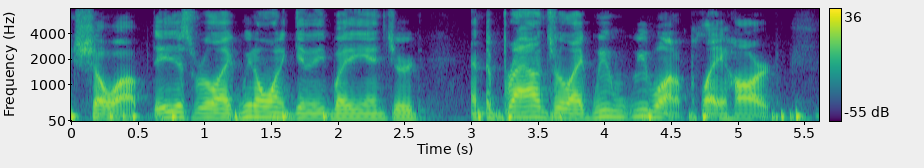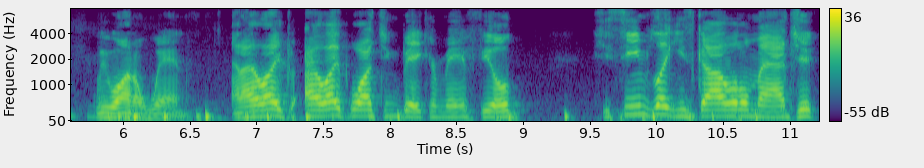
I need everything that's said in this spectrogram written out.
show up. They just were like, we don't want to get anybody injured, and the Browns were like, we we want to play hard, we want to win. And I like I like watching Baker Mayfield. He seems like he's got a little magic.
